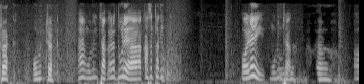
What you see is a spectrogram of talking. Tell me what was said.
ট্রাক মুভিং ট্রাক হ্যাঁ মুভিং ট্রাক এটা দূরে কাছের ট্রাকে করি। ও এটাই মুভিং ট্রাক ও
